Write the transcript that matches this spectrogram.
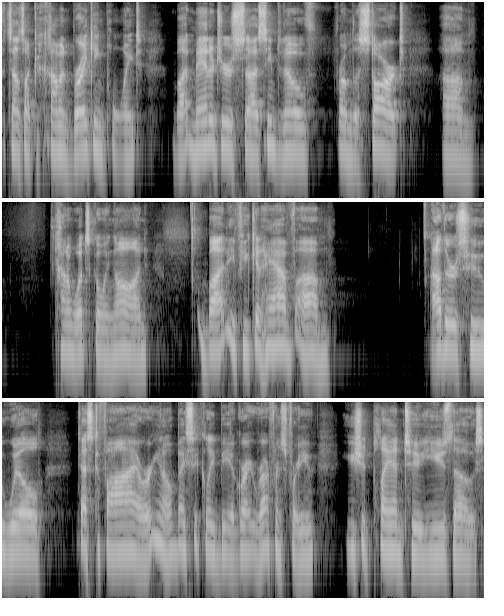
it sounds like a common breaking point, but managers uh, seem to know from the start um, kind of what's going on. But if you can have um, others who will testify or you know basically be a great reference for you, you should plan to use those.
